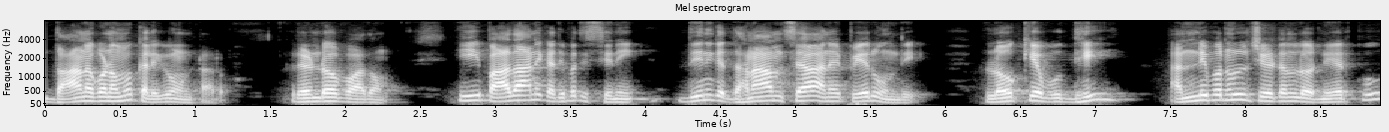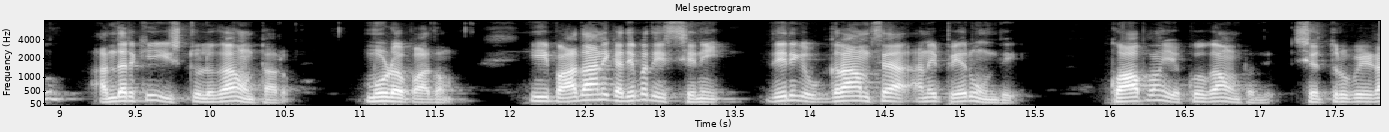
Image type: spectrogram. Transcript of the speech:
దానగుణము కలిగి ఉంటారు. రెండో పాదం ఈ పాదానికి అధిపతి శని. దీనికి ధనాంశ అనే పేరు ఉంది. లౌక్య బుద్ధి అన్ని పనులు చేయడంలో నేర్పు అందరికీ ఇష్టలుగా ఉంటారు. మూడో పాదం. ఈ పాదానికి అధిపతి శని దీనికి ఉగ్రాంశ అనే పేరు ఉంది. కోపం ఎక్కువగా ఉంటుంది. శత్రుపీడ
